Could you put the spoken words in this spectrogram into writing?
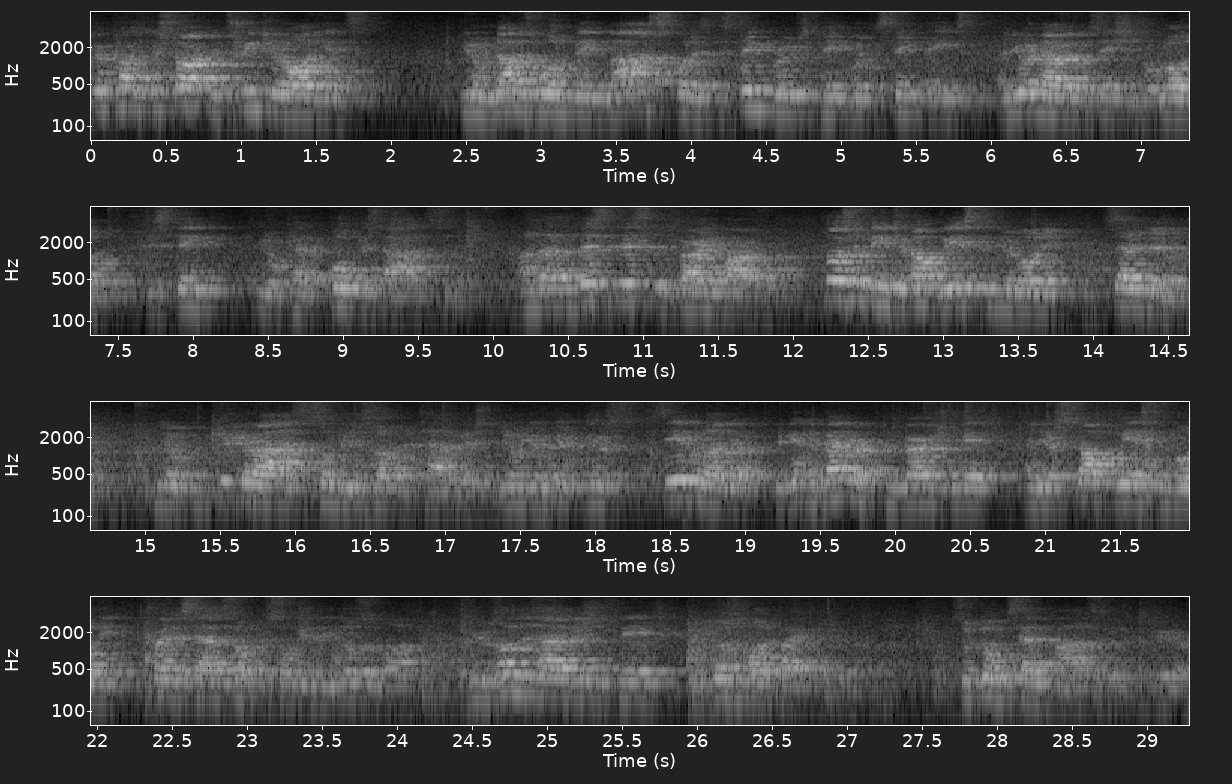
you're, you're starting to treat your audience you know, not as one big mass, but as distinct groups of people with distinct needs, and you're now in a position to run distinct, you know, kind of focused ads. And uh, this, this is very powerful. Plus it means you're not wasting your money sending, you know, computer ads to somebody that's looking at television. You know, you're, you're, you're on your, you're getting a better conversion rate, and you're stop wasting money trying to sell something to somebody that he doesn't want. If he was on the television page, he doesn't want to buy a computer. So don't send him ads about the computer.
